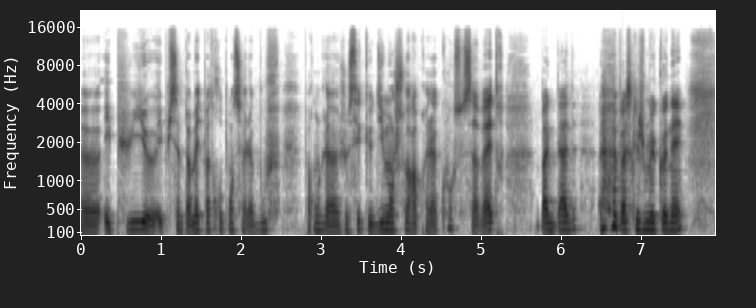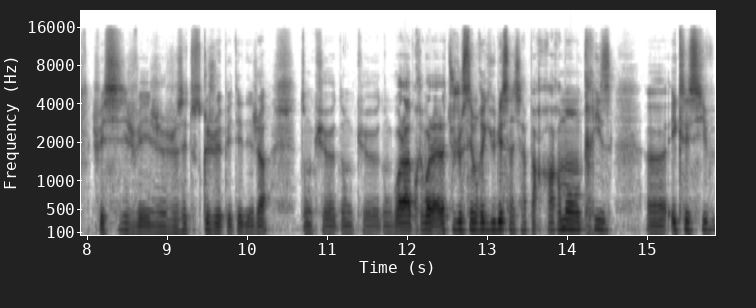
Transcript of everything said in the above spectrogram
euh, et, puis, et puis, ça me permet de pas trop penser à la bouffe. Par contre, là, je sais que dimanche soir après la course, ça va être Bagdad. parce que je me connais. Je sais tout ce que je vais péter déjà. Donc, euh, donc, euh, donc voilà, après voilà, là-dessus je sais me réguler, ça, ça part rarement en crise euh, excessive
